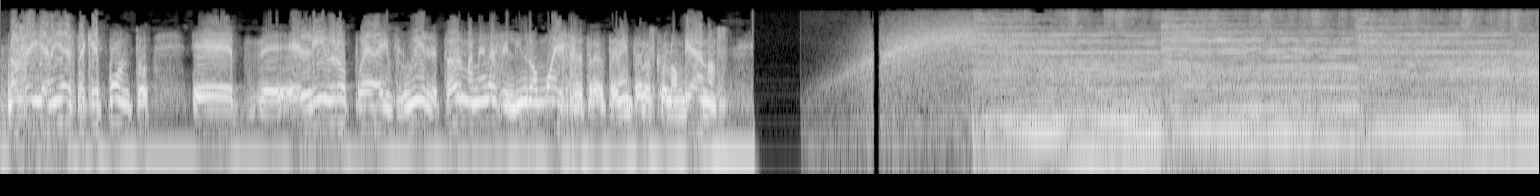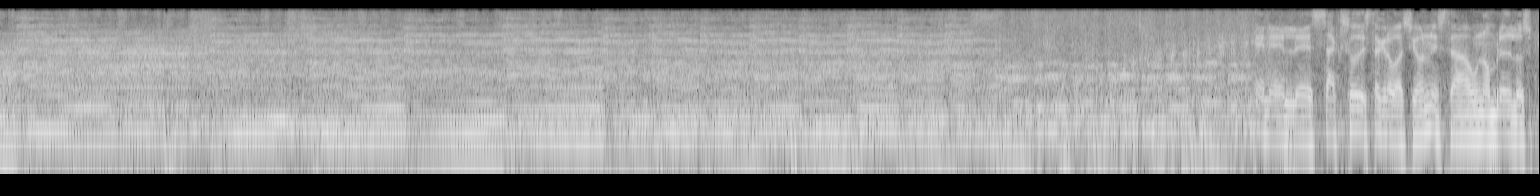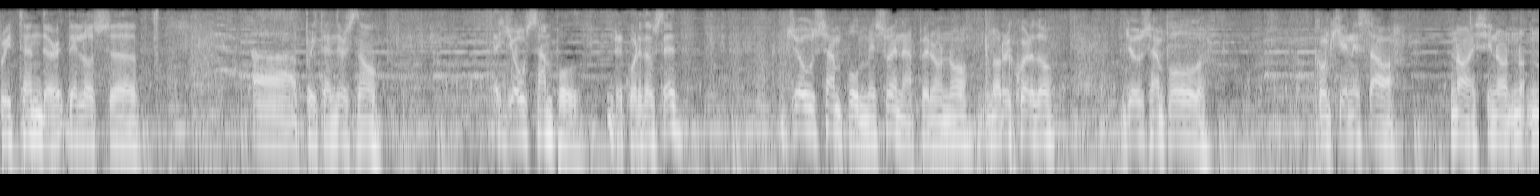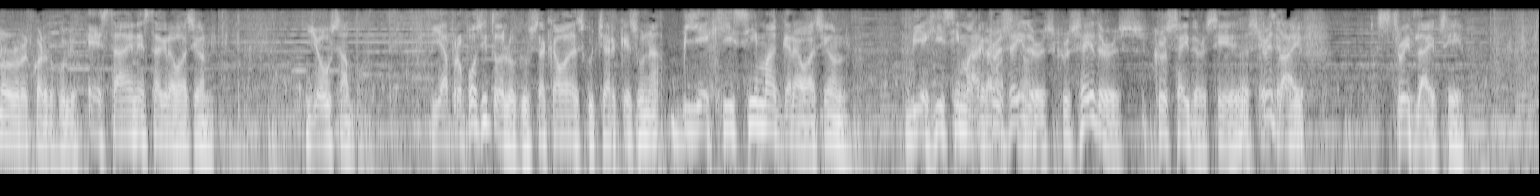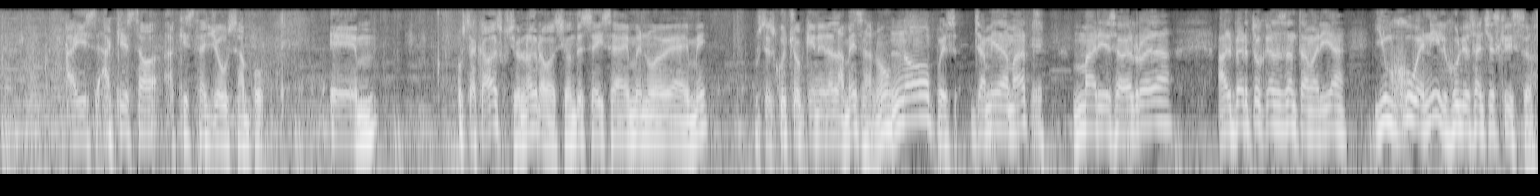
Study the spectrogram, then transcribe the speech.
No sé, ya hasta qué punto eh, eh, el libro pueda influir. De todas maneras, el libro muestra el tratamiento de los colombianos. El eh, saxo de esta grabación está un hombre de los Pretenders, de los uh, uh, Pretenders, no. Joe Sample, ¿recuerda usted? Joe Sample, me suena, pero no, no recuerdo Joe Sample con quién estaba. No, sí, no, no, no lo recuerdo, Julio. Está en esta grabación, Joe Sample. Y a propósito de lo que usted acaba de escuchar, que es una viejísima grabación viejísima ah, Crusaders, Crusaders. Crusaders, sí. Street Life. Street Life, sí. Ahí, aquí, está, aquí está Joe Sampo. Em, Usted acaba de escuchar una grabación de 6 a.m., 9 a.m. Usted escuchó quién era la mesa, ¿no? No, pues Yami Damat, María Isabel Rueda, Alberto Casa Santa María y un juvenil Julio Sánchez Cristo.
